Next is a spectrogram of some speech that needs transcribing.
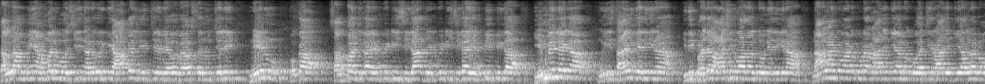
చల్లా మీ అమ్మలు పోసి నలుగురికి ఆకలి తీర్చిన వ్యవ- వ్యవస్థ నుంచి వెళ్ళి నేను ఒక సర్పంచ్గా ఎంపీటీసీగా జెడ్పీటీసీగా ఎంపీపీగా ఎమ్మెల్యేగా ఈ స్థాయికి ఎదిగిన ఇది ప్రజల ఆశీర్వాదంతో ఎదిగిన నాలాంటి వాడు కూడా రాజకీయాల్లోకి వచ్చి రాజకీయాలలో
